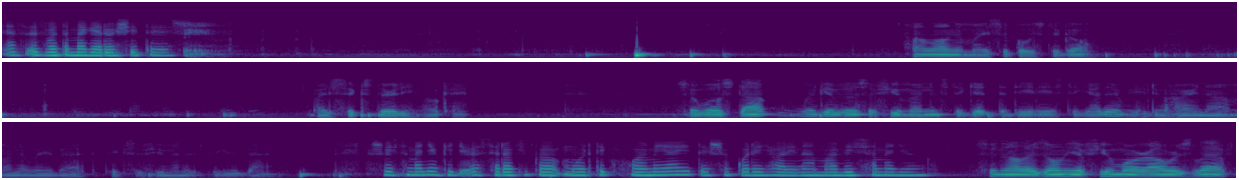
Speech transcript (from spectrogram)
Ez, ez volt a megerősítés. How long am I supposed to go? By 6.30, okay. So we'll stop. We'll give us a few minutes to get the deities together. We do Harinam on the way back. It takes a few minutes to get back. És visszamegyünk, így összerakjuk a murtik holmiait, és akkor így harinámmal visszamegyünk. So now there's only a few more hours left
